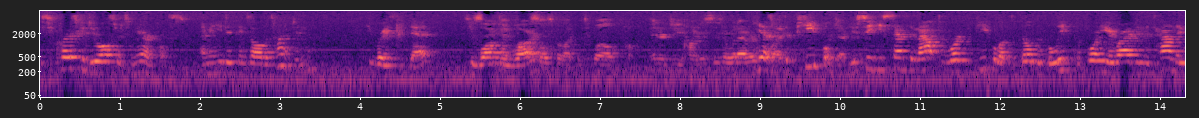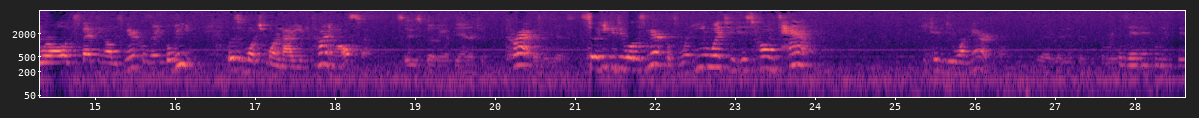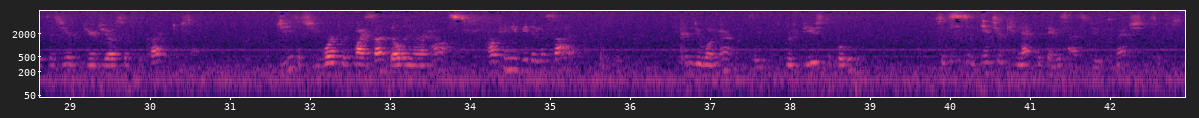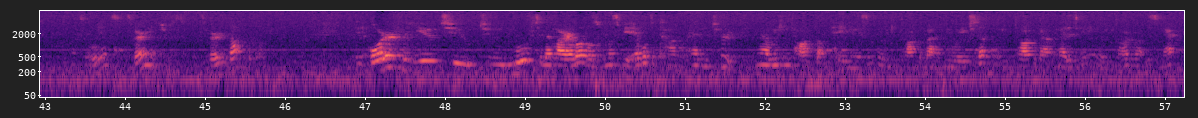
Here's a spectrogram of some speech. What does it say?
You see, Christ could do all sorts of miracles. I mean, he did things all the time, didn't he? He raised the dead. He walked in water. apostles for like the twelve energy harnesses or whatever. Yes, like, but the people. You see, he sent them out to work the people up to build the belief. Before he arrived into town, they were all expecting all these miracles, they believed. It was a much more naive time, also. So he's building up the energy. Correct. So he could do all these miracles. When he went to his hometown, he couldn't do one miracle Yeah, but he did- because they didn't believe this is you're, you're Joseph the carpenter's son. Jesus, you worked with my son building our house. How can you be the Messiah? He couldn't do one miracle. They refused to believe. So this is an interconnected thing. This has to do with dimensions. Said, Well, yes, it's very interesting. It's very thoughtful. In order for you to, to move to the higher levels, you must be able to comprehend the truth. Now we can talk about paganism, we can talk about New Age stuff, we can talk about meditating, we can talk about this and that.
